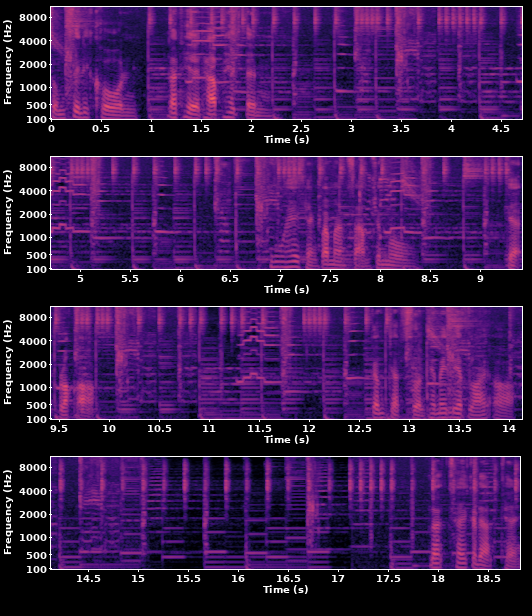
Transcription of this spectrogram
สมซิลิโคนแล้วเททับให้เต็มทิ้งไว้ให้แข็งประมาณ 3 ชั่วโมง แกะบล็อกออก กำจัดส่วนที่ไม่เรียบร้อยออก และใช้กระดาษแข็ง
